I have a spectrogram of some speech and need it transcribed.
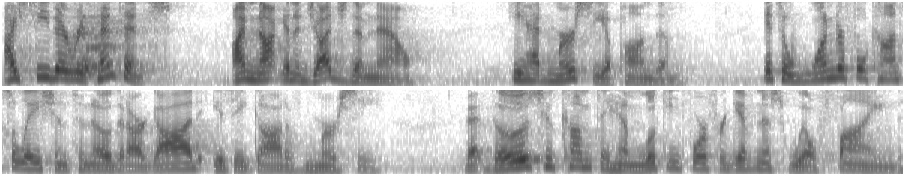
I see their repentance. I'm not going to judge them now. He had mercy upon them. It's a wonderful consolation to know that our God is a God of mercy that those who come to him looking for forgiveness will find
